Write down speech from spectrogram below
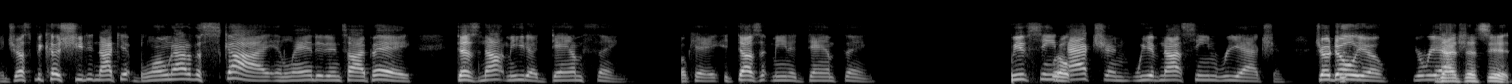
And just because she did not get blown out of the sky and landed in Taipei does not mean a damn thing. Okay? It doesn't mean a damn thing. We have seen well, action. We have not seen reaction. Joe Dolio, your reaction. That, that's it.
